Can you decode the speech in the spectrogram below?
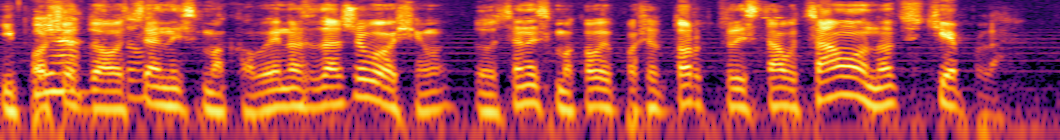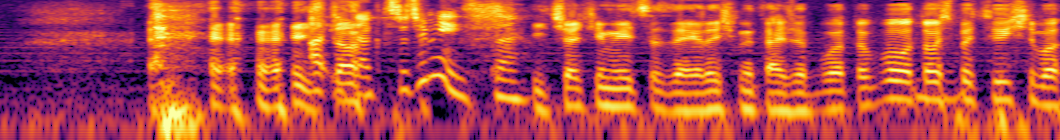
I poszedł do oceny smakowej, no zdarzyło się, do oceny smakowej poszedł tort, który stał całą noc w cieple. I A i tak trzecie miejsce. I trzecie miejsce zajęliśmy także. Było to, było to specyficzne, bo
